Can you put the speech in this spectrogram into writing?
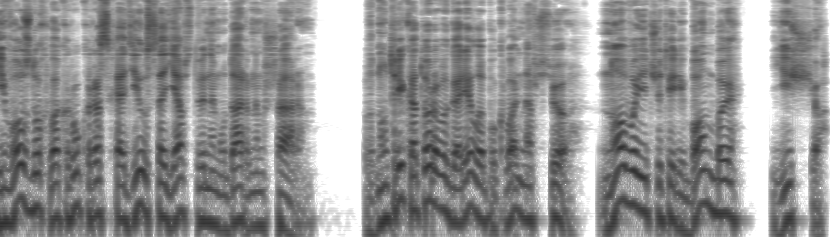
и воздух вокруг расходился явственным ударным шаром, внутри которого горело буквально все. Новые четыре бомбы — еще.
